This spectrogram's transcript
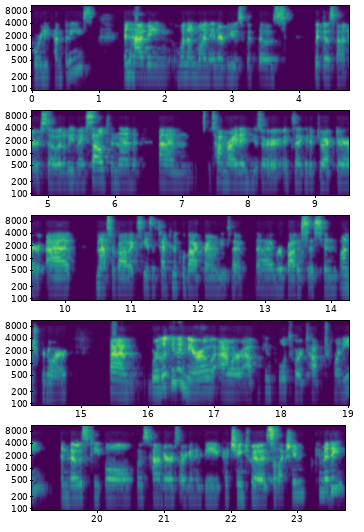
40 companies and having one-on-one interviews with those with those founders. So it'll be myself and then um, Tom Ryden, who's our executive director at Mass Robotics. He has a technical background. He's a, a roboticist and entrepreneur. Um, we're looking to narrow our applicant pool to our top 20, and those people, those founders, are going to be pitching to a selection committee.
